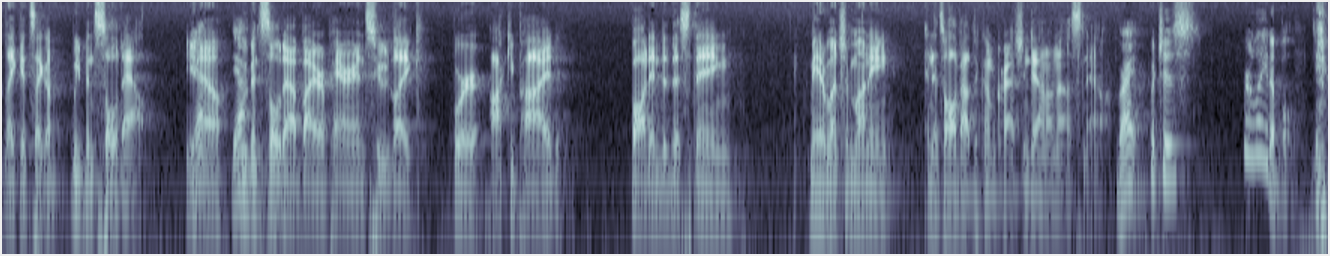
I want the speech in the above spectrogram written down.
like it's like a we've been sold out you Yeah, know yeah. we've been sold out by our parents who like were occupied bought into this thing made a bunch of money and it's all about to come crashing down on us now Right. which is relatable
